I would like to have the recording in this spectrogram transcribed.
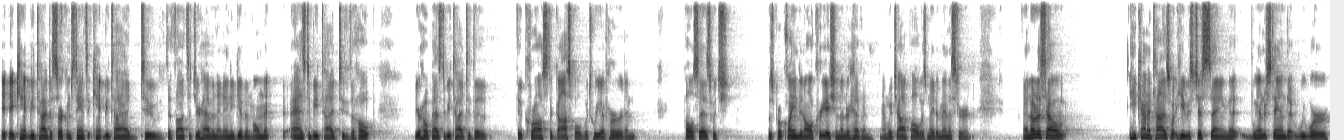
it, it can't be tied to circumstance. It can't be tied to the thoughts that you're having in any given moment. It has to be tied to the hope. Your hope has to be tied to the the cross, the gospel, which we have heard, and Paul says, which was proclaimed in all creation under heaven, and which I, Paul, was made a minister. Now, notice how he kind of ties what he was just saying that we understand that we were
